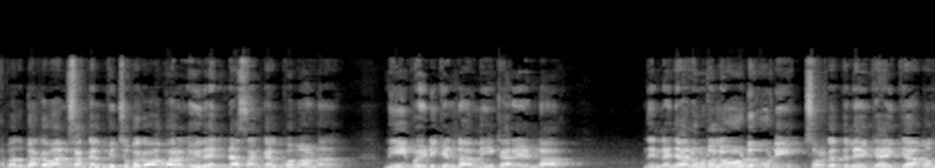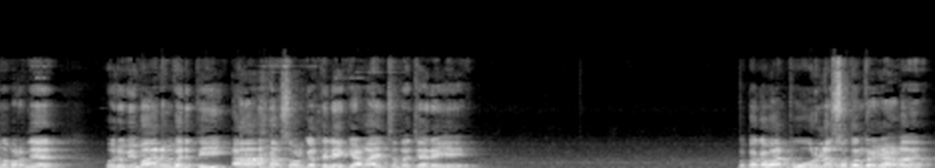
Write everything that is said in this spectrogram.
അപ്പൊ അത് ഭഗവാൻ സങ്കല്പിച്ചു ഭഗവാൻ പറഞ്ഞു ഇത് എന്റെ സങ്കല്പമാണ്. നീ പേടിക്കണ്ട നീ കരയണ്ട. നിന്നെ ഞാൻ ഉടലോടുകൂടി സ്വർഗത്തിലേക്ക് അയക്കാമെന്ന് പറഞ്ഞ് ഒരു വിമാനം വരുത്തി ആ സ്വർഗത്തിലേക്കാണ് അയച്ചത് ജരയെ. ഭഗവാൻ പൂർണ സ്വതന്ത്രനാണ്.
